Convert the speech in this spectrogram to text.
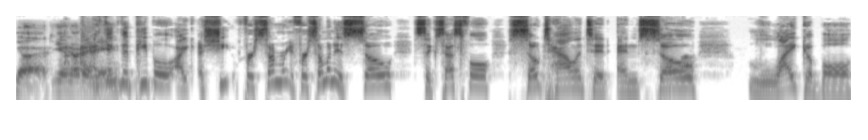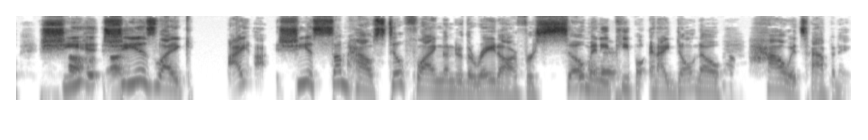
good. You know what I, I, I think that people like she for some re- for someone is so successful so talented and so uh-huh. likable she Oh, i- she is like I, I she is somehow still flying under the radar for so many people and I don't know how it's happening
